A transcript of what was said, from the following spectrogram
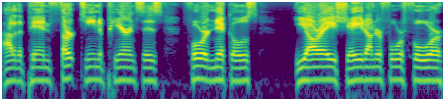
out of the pen, 13 appearances for Nicholls. ERA shade under 4 4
